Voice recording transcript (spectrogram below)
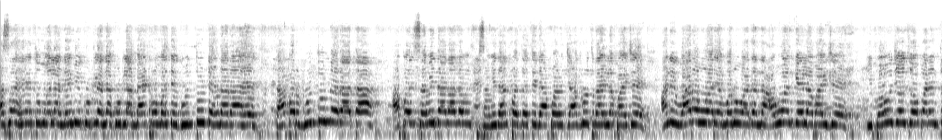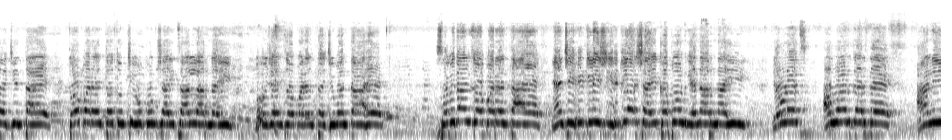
असा हे तुम्हाला नेहमी कुठल्या ना कुठल्या मॅटरमध्ये गुंतून ठेवणार आहेत. त्यावर आपण गुंतून न राहता आपण संविधानाला संविधान पद्धतीने आपण जागृत राहिलं पाहिजे आणि वारंवार या मनुवादांना आव्हान केलं पाहिजे की बहुजन जोपर्यंत जिंत आहे तोपर्यंत तुमची हुकुमशाही चालणार नाही. बहुजन जोपर्यंत जिवंत आहे संविधान जोपर्यंत आहे यांची हिटली हिटलरशाही खपवून घेणार नाही. एवढंच आव्हान करते आणि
